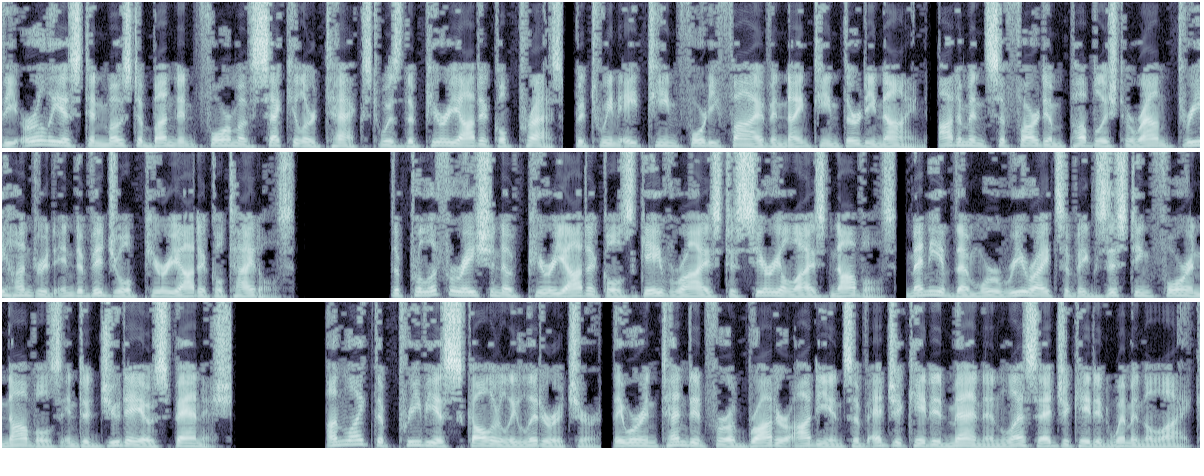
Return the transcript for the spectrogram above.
The earliest and most abundant form of secular text was the periodical press. Between 1845 and 1939, Ottoman Sephardim published around 300 individual periodical titles. The proliferation of periodicals gave rise to serialized novels, many of them were rewrites of existing foreign novels into Judeo-Spanish. Unlike the previous scholarly literature, they were intended for a broader audience of educated men and less educated women alike.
